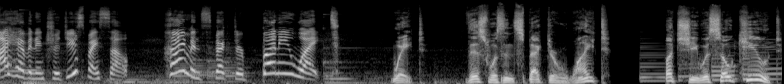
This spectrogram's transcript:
I haven't introduced myself. I'm Inspector Bunny White. Wait, this was Inspector White? But she was so cute.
